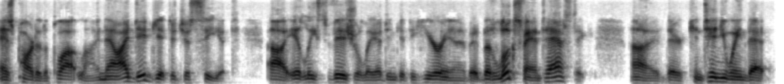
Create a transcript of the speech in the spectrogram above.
as part of the plot line. Now, I did get to just see it, uh, at least visually. I didn't get to hear any of it, but it looks fantastic. Uh, they're continuing that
